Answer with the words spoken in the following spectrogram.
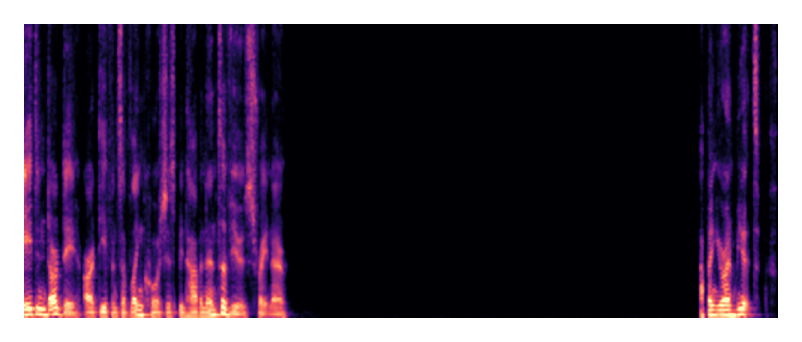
Aden Durde, our defensive line coach, has been having interviews right now. I think you're on mute.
